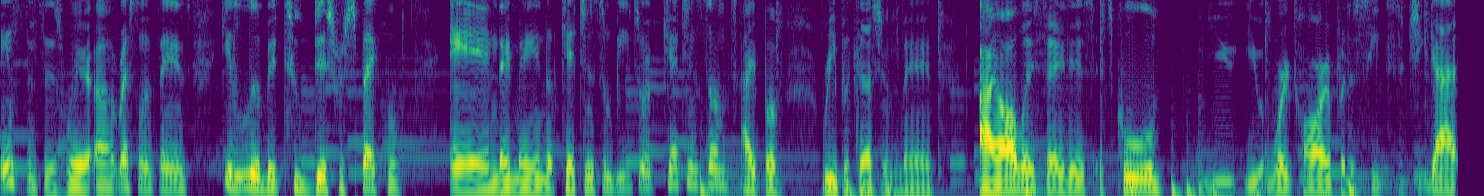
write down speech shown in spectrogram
instances where uh, wrestling fans get a little bit too disrespectful and they may end up catching some beats or catching some type of repercussions, man. I always say this, it's cool. You you worked hard for the seats that you got.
